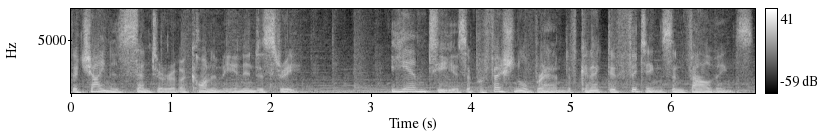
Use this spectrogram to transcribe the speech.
the China's center of economy and industry. EMT is a professional brand of connective fittings and valvings.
